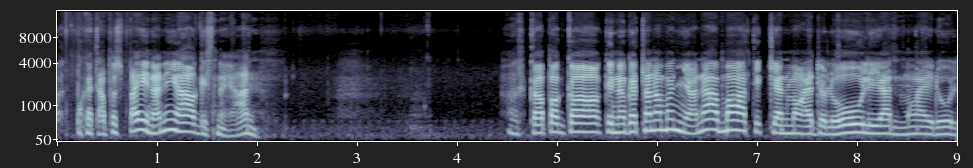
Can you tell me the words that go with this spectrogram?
At pagkatapos painan, ihagis na yan. At kapag ka kinagat na naman yan, ah, yan mga idol. Huli yan mga idol.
